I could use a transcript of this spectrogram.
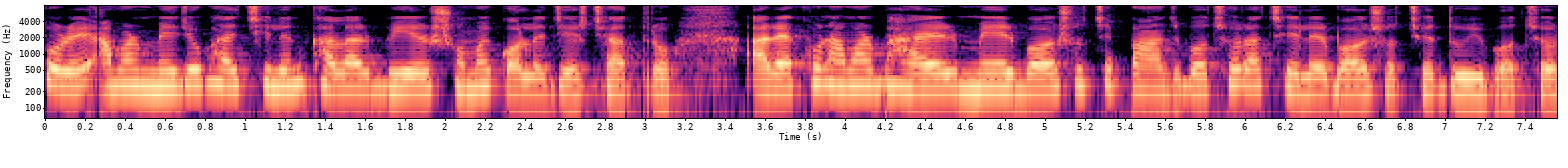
করে আমার মেজো ভাই ছিলেন খালার বিয়ের সময় কলেজের ছাত্র। আর এখন আমার ভাইয়ের মেয়ের বয়স হচ্ছে পাঁচ বছর আর ছেলের বয়স হচ্ছে দুই বছর।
